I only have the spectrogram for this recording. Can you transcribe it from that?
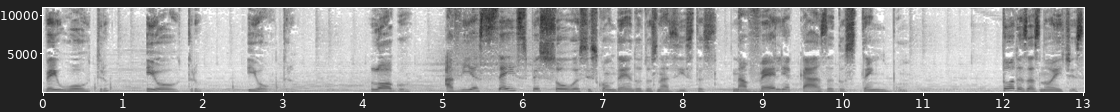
veio outro e outro e outro. Logo, havia seis pessoas se escondendo dos nazistas na velha casa dos Tenbum. Todas as noites,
